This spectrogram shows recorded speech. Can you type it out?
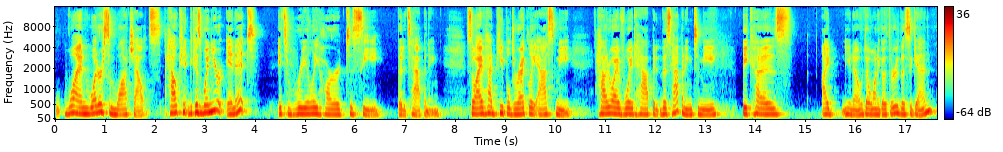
one what are some watch outs how can because when you're in it it's really hard to see that it's happening so i've had people directly ask me how do I avoid happen this happening to me because I you know don't want to go through this again.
